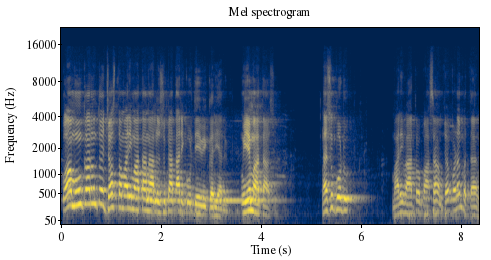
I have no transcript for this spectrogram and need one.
કોમ હું કરું તો જસ તમારી માતા ના આલું છું કે તારી કુળદેવી કરી આલું. હું એ માતા છું. હા શું ખોટું? મારી વાતો ભાષા સમજ પડે ને બધાને.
